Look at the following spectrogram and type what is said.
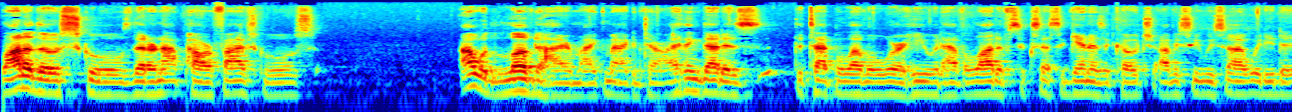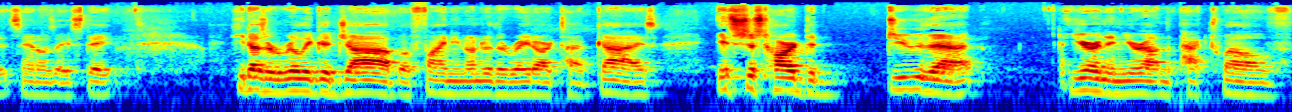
a lot of those schools that are not Power Five schools, I would love to hire Mike MacIntyre. I think that is the type of level where he would have a lot of success again as a coach. Obviously, we saw what he did at San Jose State. He does a really good job of finding under the radar type guys. It's just hard to do that year in and year out in the Pac 12.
